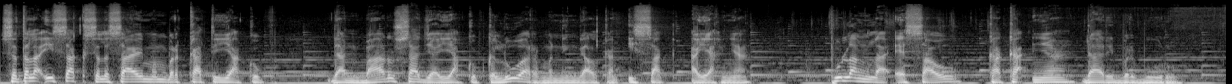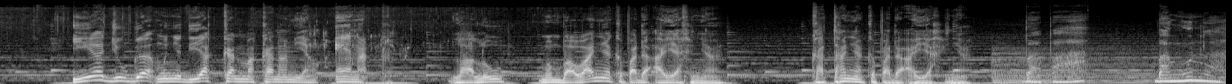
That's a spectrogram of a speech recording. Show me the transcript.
Setelah Ishak selesai memberkati Yakub, dan baru saja Yakub keluar meninggalkan Ishak ayahnya, pulanglah Esau kakaknya dari berburu. Ia juga menyediakan makanan yang enak, lalu membawanya kepada ayahnya. Katanya kepada ayahnya, Bapak, bangunlah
